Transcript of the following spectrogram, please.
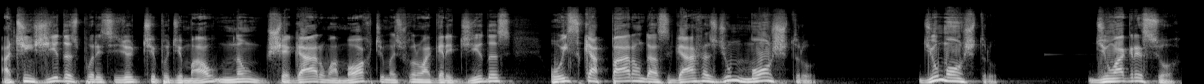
atingidas por esse tipo de mal, não chegaram à morte, mas foram agredidas ou escaparam das garras de um monstro, de um monstro, de um agressor.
